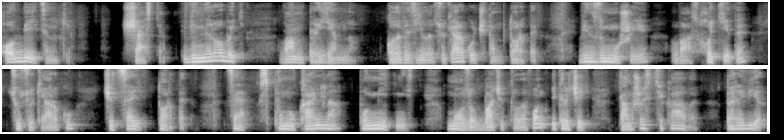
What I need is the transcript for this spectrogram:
обіцянки щастя. Він не робить вам приємно, коли ви з'їли цукерку чи там тортик. Він змушує вас хотіти цю цукерку чи цей тортик. Це спонукальна помітність. Мозок бачить телефон і кричить: там щось цікаве, перевір.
